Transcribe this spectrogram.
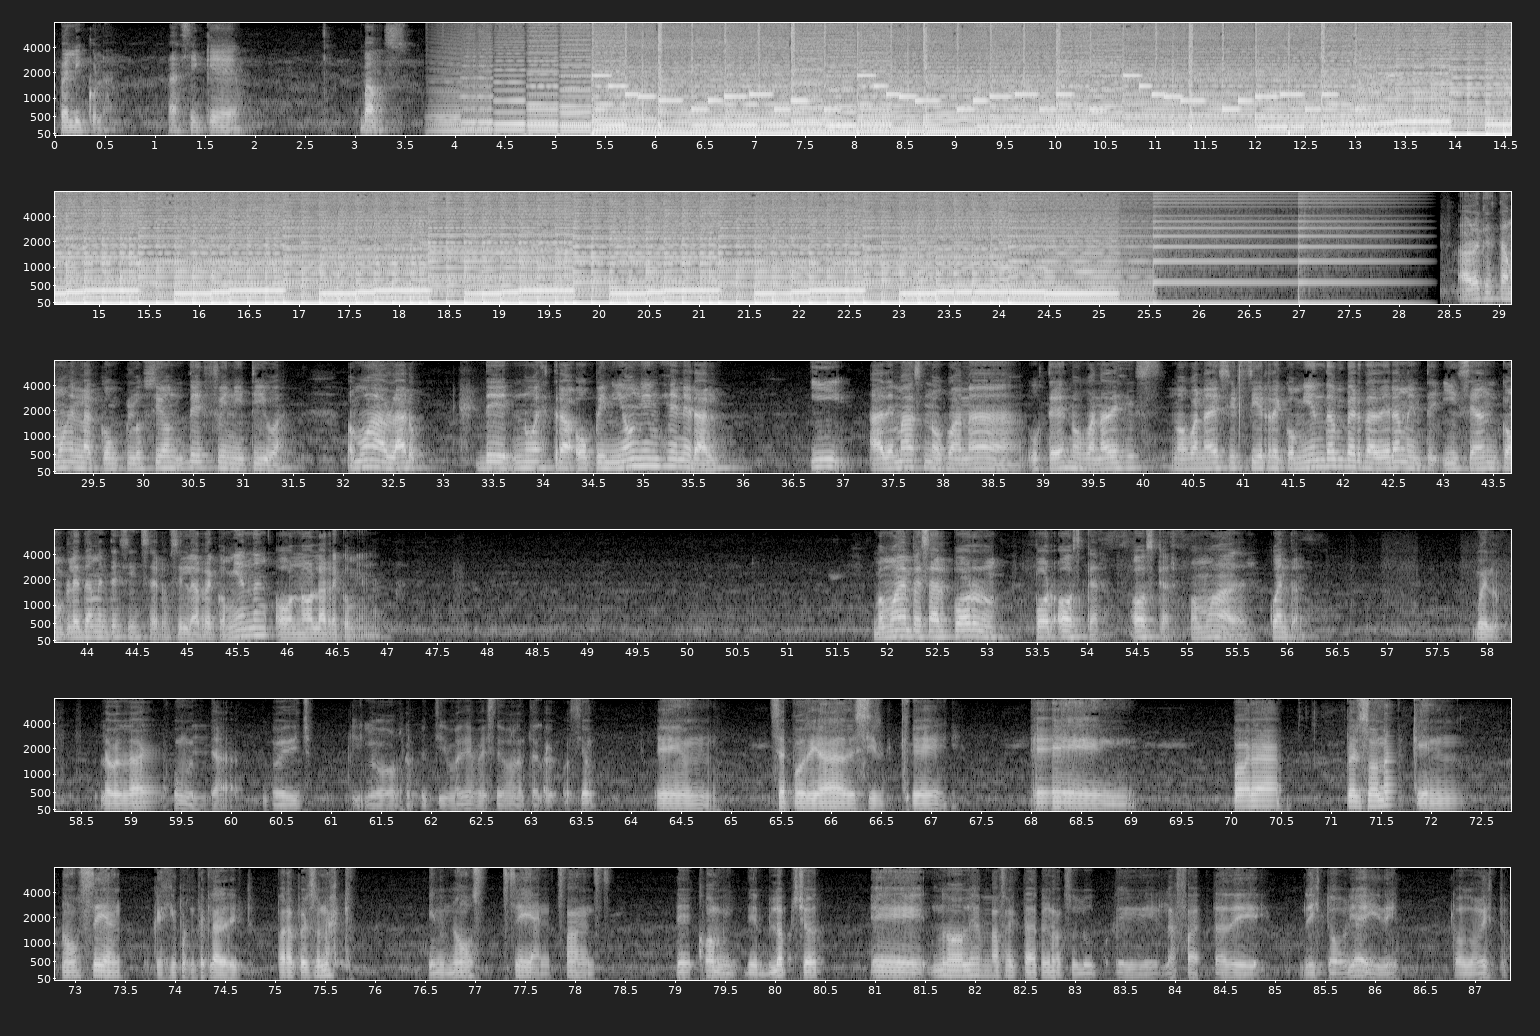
película. Así que vamos. Definitiva, vamos a hablar de nuestra opinión en general y además nos van a ustedes nos van a dejes- nos van a decir si recomiendan verdaderamente y sean completamente sinceros si la recomiendan o no la recomiendan. Vamos a empezar por por Oscar. Oscar, vamos a ver, cuéntanos. Bueno, la verdad, como ya lo he dicho y lo repetí varias veces durante la grabación, em, se podría decir que em, para personas que no sean, que es importante aclarar esto, para personas que, no sean fans de cómic de Bloodshot, eh, no les va a afectar en absoluto eh, la falta de, de historia y de todo esto.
